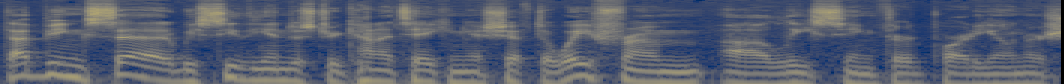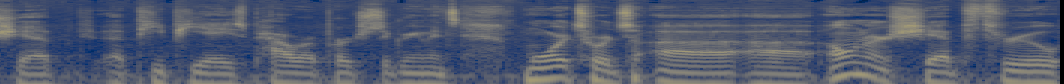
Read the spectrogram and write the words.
That being said, we see the industry kind of taking a shift away from uh, leasing, third-party ownership, uh, PPAs, power purchase agreements, more towards uh, uh, ownership through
